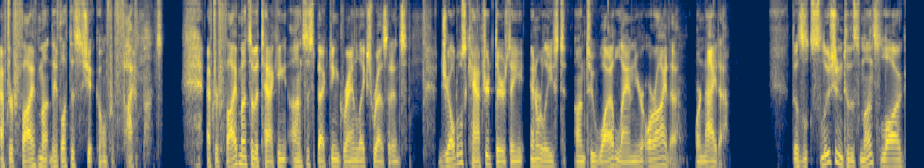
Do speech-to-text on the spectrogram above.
After five months, they've let this shit go on for five months. After five months of attacking unsuspecting Grand Lakes residents, Gerald was captured Thursday and released onto wild land near Orida, or Nida. The solution to this months long,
